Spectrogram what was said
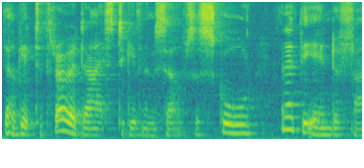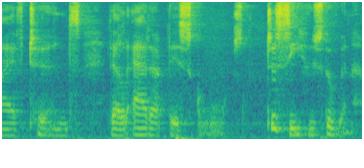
they'll get to throw a dice to give themselves a score, and at the end of five turns, they'll add up their scores to see who's the winner.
